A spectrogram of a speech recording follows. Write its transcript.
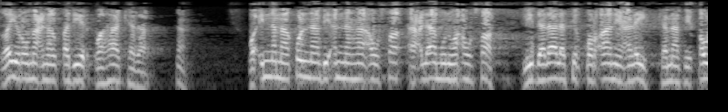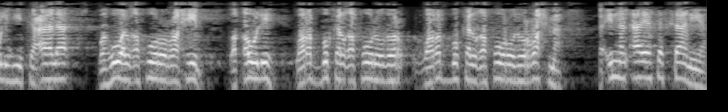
غير معنى القدير وهكذا نعم. وإنما قلنا بأنها أعلام وأوصاف لدلالة القرآن عليه كما في قوله تعالى وهو الغفور الرحيم وقوله وربك الغفور وربك الغفور ذو الرحمة. فإن الآية الثانية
